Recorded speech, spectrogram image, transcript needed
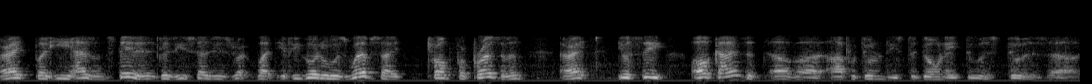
All right, but he hasn't stated it because he says he's. But if you go to his website, Trump for President, all right, you'll see all kinds of, of uh, opportunities to donate to his to his uh,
